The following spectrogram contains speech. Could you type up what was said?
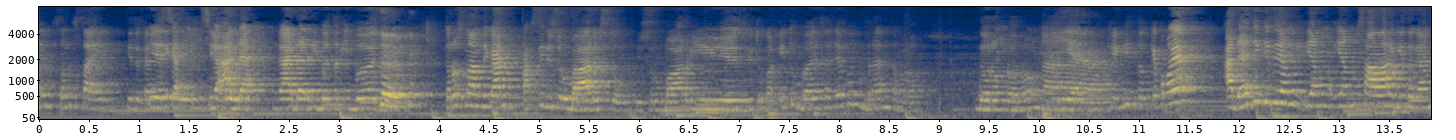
aja selesai gitu kan. Iya jadi kayak nggak ada nggak ada ribet-ribet gitu. Terus nanti kan pasti disuruh baris tuh disuruh baris gitu kan. Itu baris aja pun berantem loh. Dorong-dorongan Iya. kayak gitu. Kayak pokoknya ada aja gitu yang yang yang salah gitu kan.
